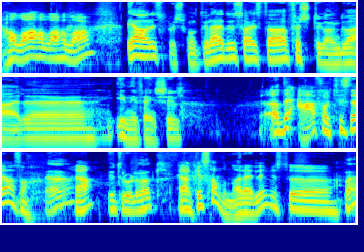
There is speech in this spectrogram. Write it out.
Halla, halla, halla. Jeg har et spørsmål til deg. Du sa i stad første gang du er uh, inne i fengsel. Ja, det er faktisk det, altså. Ja? Ja. Utrolig nok. Jeg har ikke savna det heller. Hvis du... Nei,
